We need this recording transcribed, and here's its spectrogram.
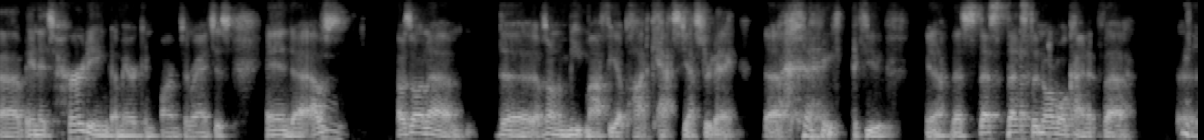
uh, and it's hurting American farms and ranches. And uh, I was mm. I was on um, the I was on a Meat Mafia podcast yesterday. Uh, if you you know that's that's that's the normal kind of uh, uh,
